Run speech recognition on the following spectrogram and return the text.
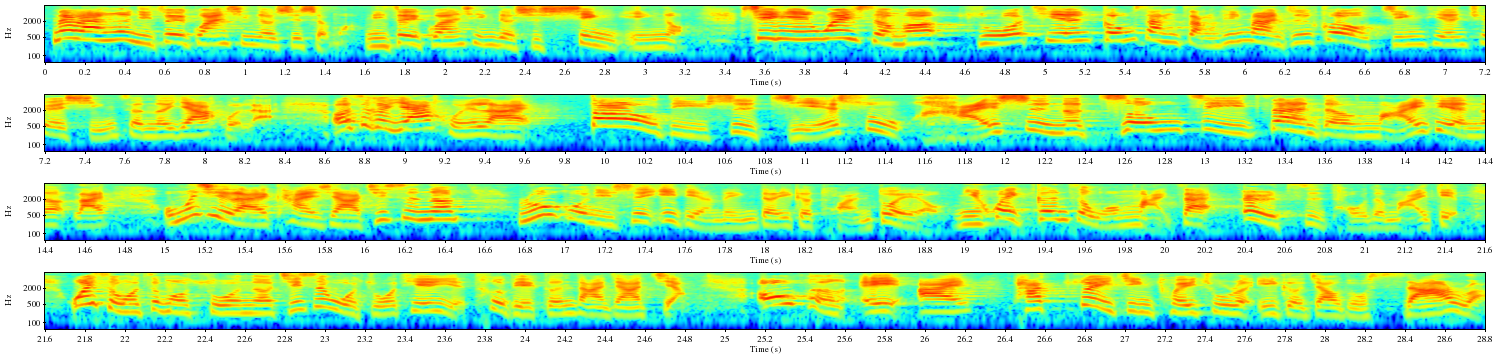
那然而你最关心的是什么？你最关心的是信音哦，信音为什么昨天攻上涨停板之后，今天却形成了压回来？而这个压回来。到底是结束还是呢中继站的买点呢？来，我们一起来看一下。其实呢，如果你是一点零的一个团队哦，你会跟着我买在二字头的买点。为什么这么说呢？其实我昨天也特别跟大家讲，Open AI 它最近推出了一个叫做 Sarah。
